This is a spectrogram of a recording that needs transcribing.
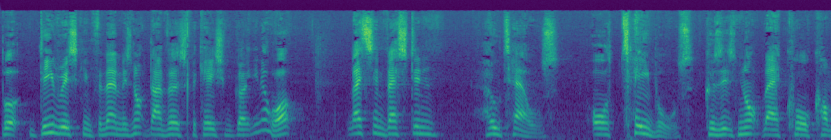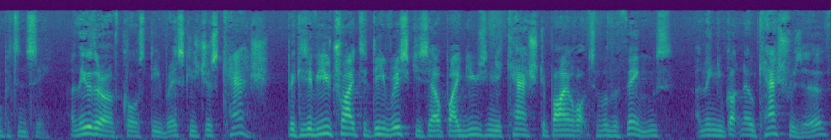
But de risking for them is not diversification, going, you know what, let's invest in hotels or tables because it's not their core competency. And the other, of course, de risk is just cash. Because if you try to de risk yourself by using your cash to buy lots of other things, and then you've got no cash reserve,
